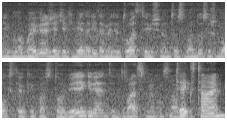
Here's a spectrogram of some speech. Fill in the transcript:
Jeigu labai gražiai kiekvieną rytą medituosite į šventus vardus, išmoksite, kaip pastoviai gyventi dvasinėme It pasaulyje. takes time,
